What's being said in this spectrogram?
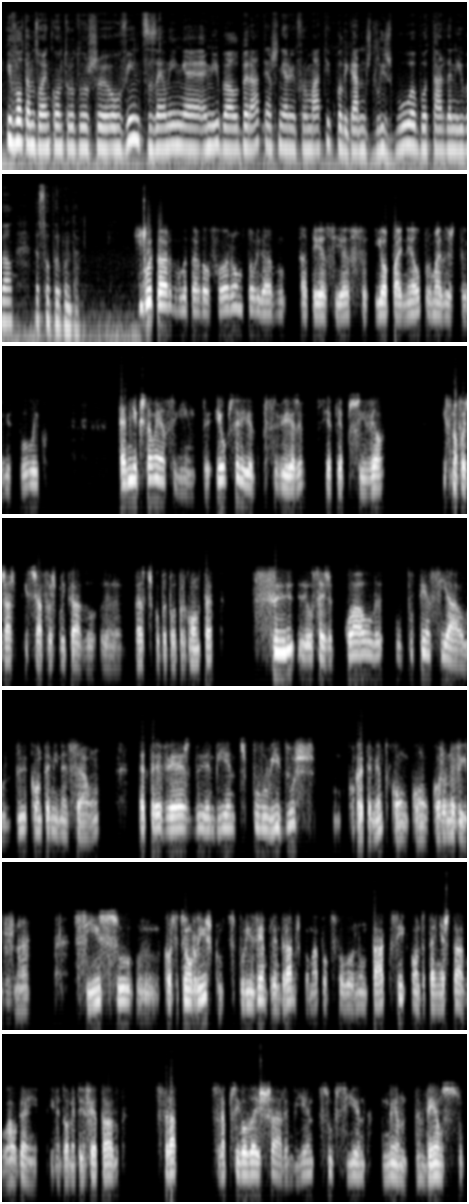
E voltamos ao encontro dos eh, ouvintes. Em linha, Aníbal Barata, engenheiro informático, a ligar-nos de Lisboa. Boa tarde, Aníbal. A sua pergunta. Boa tarde, boa tarde ao Fórum. Muito obrigado à TSF e ao painel por mais este serviço público. A minha questão é a seguinte: eu gostaria de perceber, se é que é possível, isso não foi já, isso já foi explicado, uh, peço desculpa pela pergunta, se, ou seja, qual o potencial de contaminação através de ambientes poluídos, concretamente com, com coronavírus, não é? Se isso uh, constitui um risco, se, por exemplo, entrarmos, como há pouco se falou, num táxi onde tenha estado alguém eventualmente infectado, será, será possível deixar ambiente suficientemente denso,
